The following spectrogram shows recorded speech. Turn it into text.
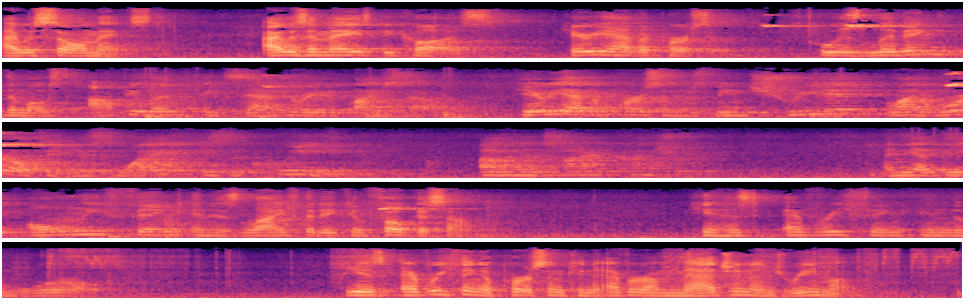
I was so amazed. I was amazed because here you have a person who is living the most opulent, exaggerated lifestyle here you have a person who's being treated like royalty. His wife is the queen of an entire country. And yet, the only thing in his life that he can focus on, he has everything in the world. He has everything a person can ever imagine and dream of.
